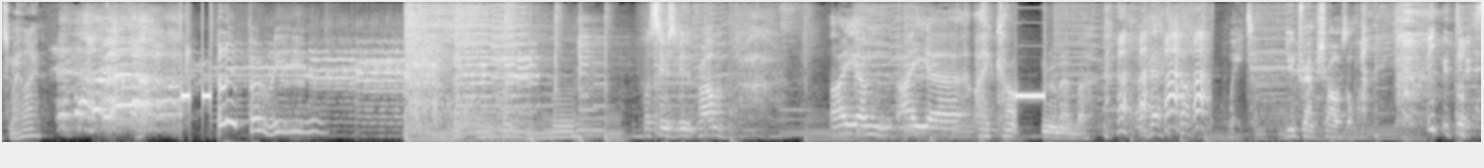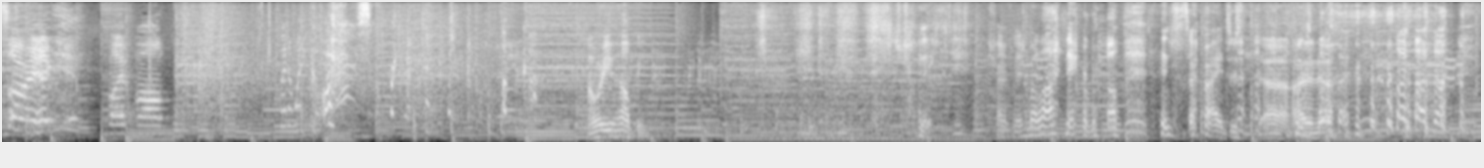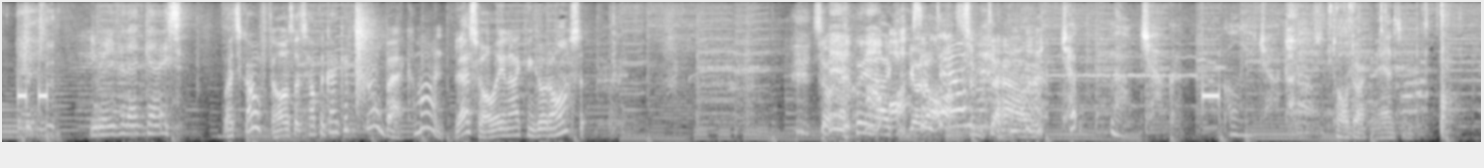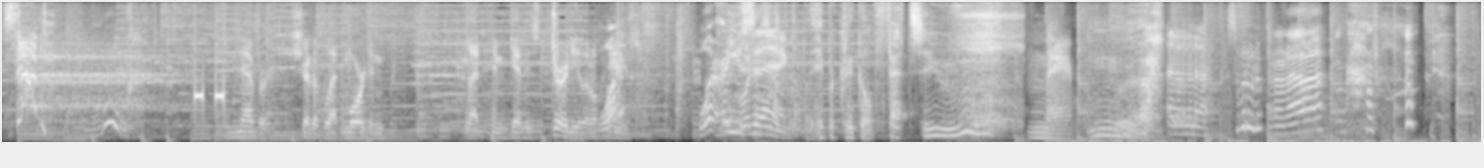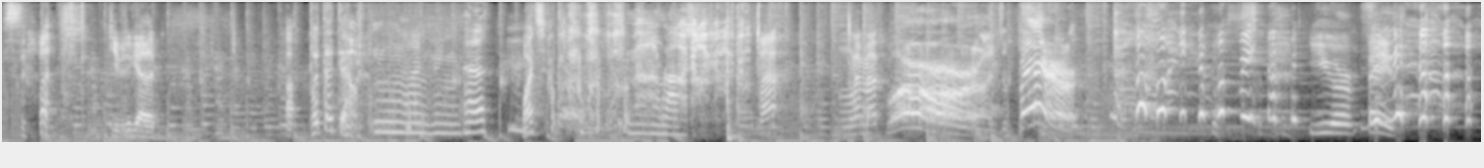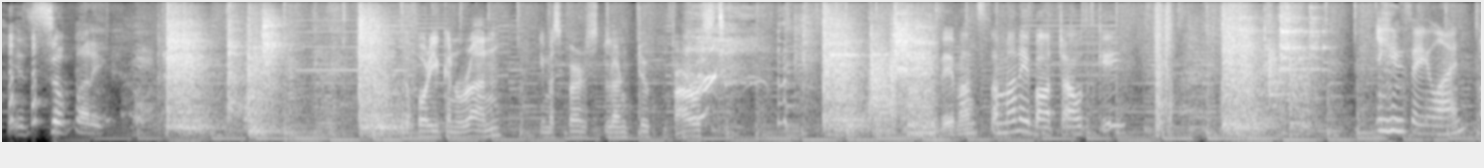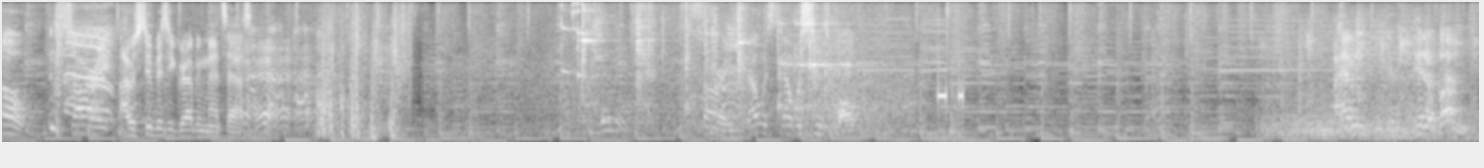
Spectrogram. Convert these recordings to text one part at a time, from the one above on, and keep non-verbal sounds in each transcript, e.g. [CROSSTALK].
What's my line? Blooper reel. What seems to be the problem? I um I uh I can't [LAUGHS] remember. [LAUGHS] Wait, you dreamt Shaw was alive. [LAUGHS] you did. Sorry, I, my fault. Where do I go? How are you helping? Trying to, trying to finish my line there, bro. [LAUGHS] It's all right. Just, uh, I don't know. [LAUGHS] You ready for that, guys? Let's go, fellas. Let's help the guy get his girl back. Come on. Yes, Ollie and I can go to Awesome. [LAUGHS] So Ellie and I can go to Awesome Town? Awesome Town. Chuck. No, Chuck. Calling you Chuck. Tall, dark, and handsome. Stop! Ooh. Never should have let Morgan let him get his dirty little What? hands. What are you saying? The hypocritical fatso. Man. Keep it together. Uh, put that down. Huh? What? It's a bear. Your face. It's so funny. Before you can run, you must first learn to first. [LAUGHS] He wants the money, Bartowski. You didn't say your line. Oh, sorry. I was too busy grabbing Matt's ass. sorry, that was that was his fault. I haven't hit a button.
